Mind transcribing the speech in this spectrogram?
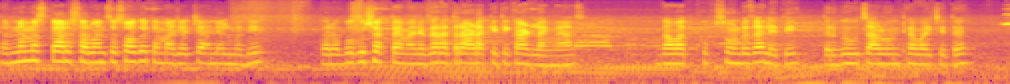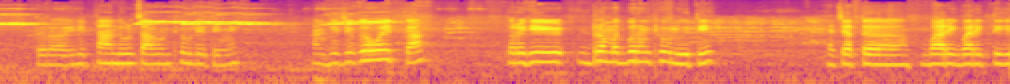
तर नमस्कार सर्वांचं स्वागत आहे माझ्या चॅनलमध्ये तर बघू शकताय माझ्या घरात राडा किती काढला मी आज. गावात खूप सोंड झाले ते तर गहू चाळून ठेवायचे तर. तर हे तांदूळ चाळून ठेवले ते मी. आणि ही जी गहू आहेत का तर ही ड्रमत भरून ठेवली होती. ह्याच्यात बारीक बारीक ती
